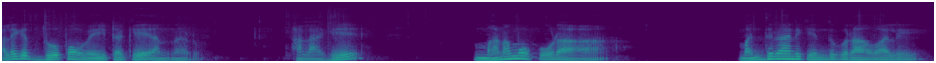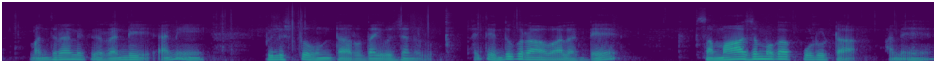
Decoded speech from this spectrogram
అలాగే ధూపం వేయుటకే అన్నాడు. అలాగే మనము కూడా మందిరానికి ఎందుకు రావాలి? మందిరానికి రండి అని పిలుస్తూ ఉంటారు దైవజనులు. అయితే ఎందుకు రావాలంటే సమాజముగా కూడుట అనే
